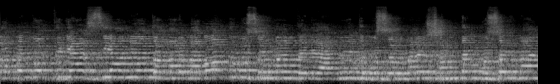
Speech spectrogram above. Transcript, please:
বাপের ঘর থেকে আসছি, আমিও তোমার বাবাও তো মুসলমান, তাহলে আমিও তো মুসলমানের সন্তান মুসলমান।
